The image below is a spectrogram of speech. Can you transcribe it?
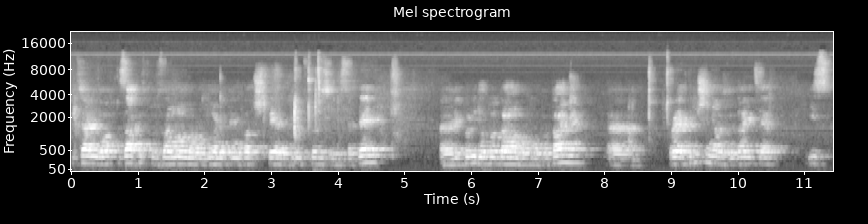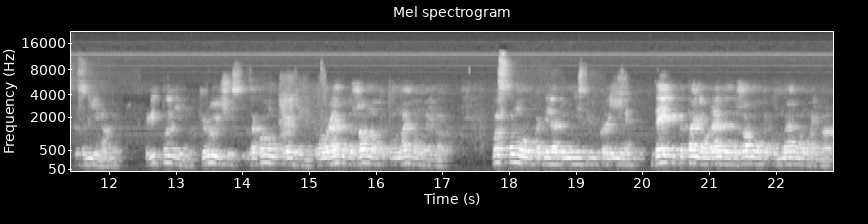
соціального захисту за номером 0124 189 Е, Відповідно до даного клопотання, е, проект рішення розглядається із змінами. Відповідно, керуючись законом України про оренду державного та комунального майна, постанову Кабінету міністрів України, деякі питання оренди державного та комунального майна,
